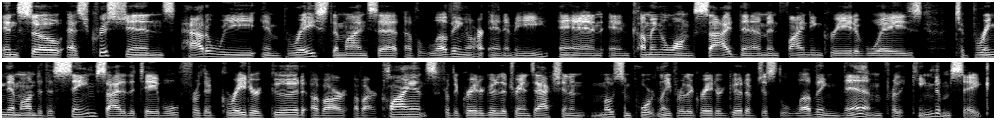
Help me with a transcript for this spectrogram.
And so, as Christians, how do we embrace the mindset of loving our enemy and and coming alongside them and finding creative ways to bring them onto the same side of the table for the greater good of our of our clients, for the greater good of the transaction, and most importantly, for the greater good of just loving them for the kingdom's sake?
